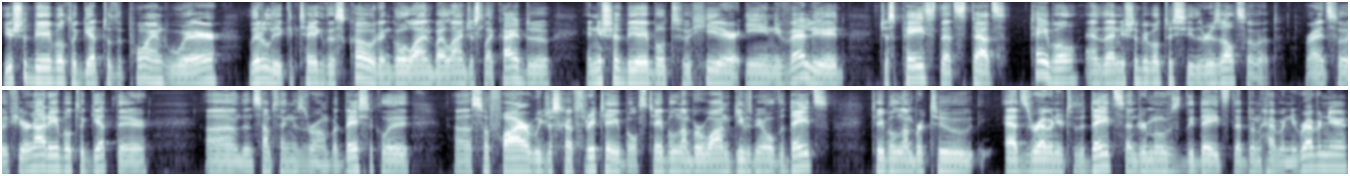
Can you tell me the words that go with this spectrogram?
you should be able to get to the point where literally you could take this code and go line by line just like I do, and you should be able to here in evaluate, just paste that stats table, and then you should be able to see the results of it, right? So if you're not able to get there, uh, then something is wrong. But basically, uh, so far we just have three tables. Table number one gives me all the dates. Table number two adds revenue to the dates and removes the dates that don't have any revenue.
